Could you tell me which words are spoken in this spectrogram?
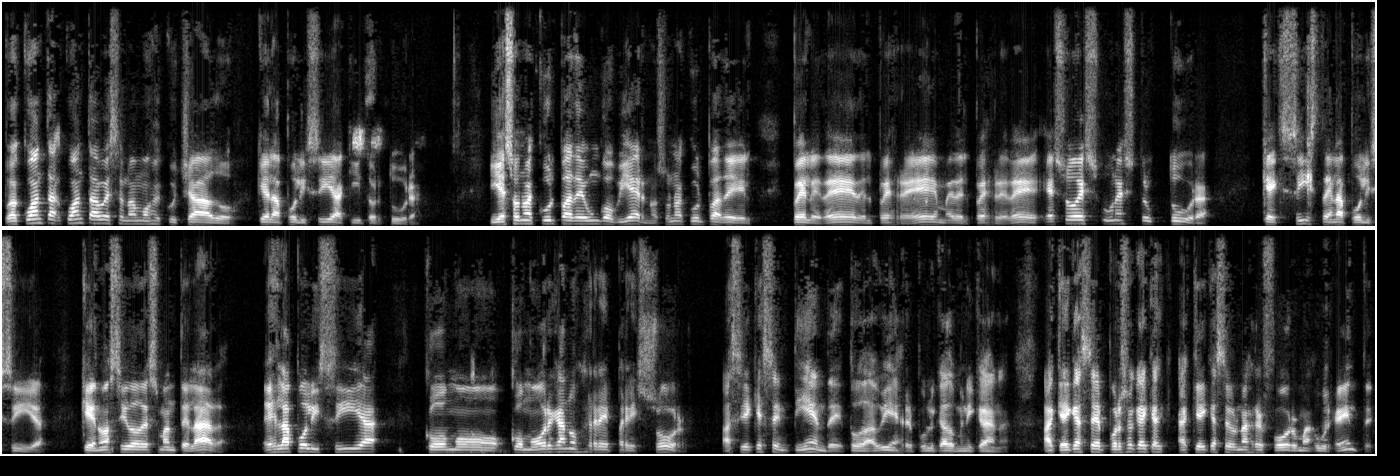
Pues ¿cuántas, ¿cuántas veces no hemos escuchado que la policía aquí tortura? Y eso no es culpa de un gobierno, eso no es culpa del PLD, del PRM, del PRD. Eso es una estructura que existe en la policía que no ha sido desmantelada. Es la policía como, como órgano represor. Así es que se entiende todavía en República Dominicana. Aquí hay que hacer, por eso que, hay que aquí hay que hacer una reforma urgente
